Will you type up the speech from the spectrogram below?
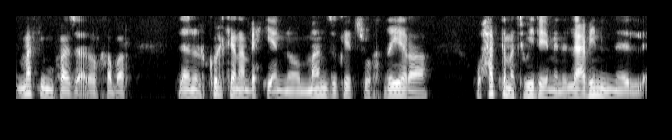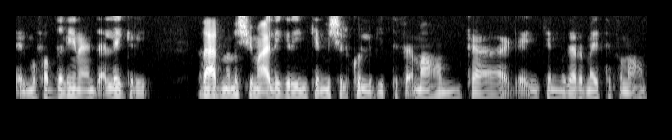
ما في مفاجأة للخبر لأنه الكل كان عم بيحكي إنه مانزوكيتش وخضيرة وحتى ماتويدي من اللاعبين المفضلين عند أليجري. بعد ما مشي مع أليجري يمكن مش الكل بيتفق معهم ك يمكن مدرب ما يتفق معهم.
